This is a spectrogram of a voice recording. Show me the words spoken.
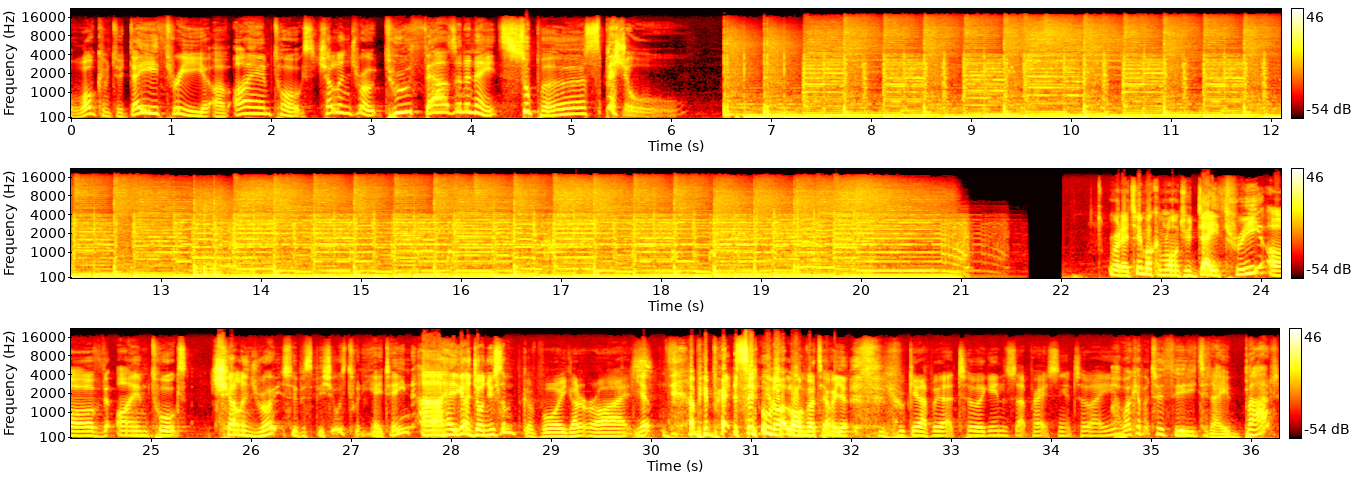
Welcome to day three of I Am Talks Challenge Roth 2008 Super Special. Right, team, welcome along to day three of the I Am Talks Challenge Roth Super Specials 2018. Uh, how you going, John Newsom? Good boy, you got it right. Yep, I've been practicing all night long, I tell you. You get up about 2 again and start practicing at 2 a.m. I woke up at 2.30 today, but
